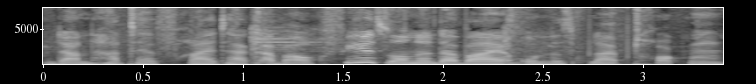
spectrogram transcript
Dann hat der Freitag aber auch viel Sonne dabei und es bleibt trocken.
